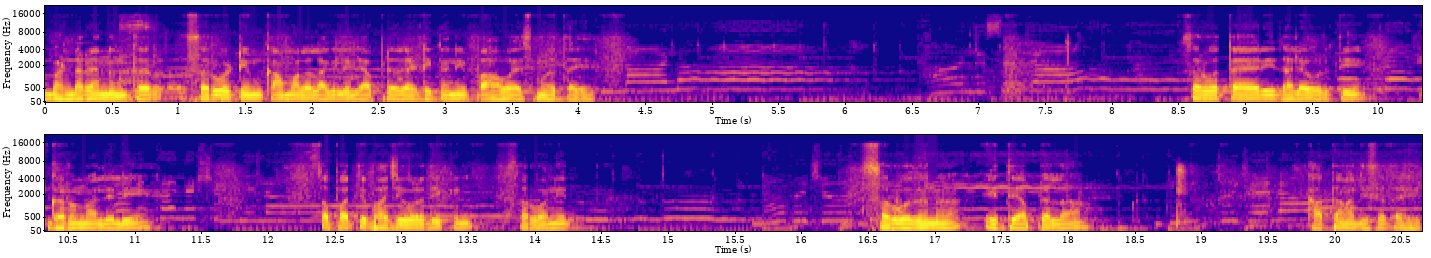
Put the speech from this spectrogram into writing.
भंडाऱ्यानंतर सर्व टीम कामाला लागलेली आपल्याला या ठिकाणी पाहावयास मिळत आहे. सर्व तयारी झाल्यावरती घरून आलेली चपाती भाजीवर देखील सर्वांनी सर्वजण येथे आपल्याला खाताना दिसत आहेत.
